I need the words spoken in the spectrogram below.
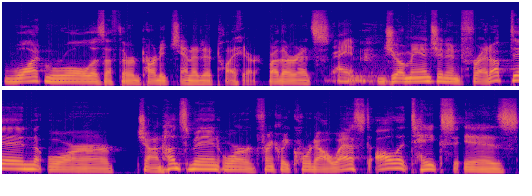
what role does a third party candidate play here? Whether it's right. Joe Manchin and Fred Upton or Jon Huntsman or frankly Cornel West, all it takes is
